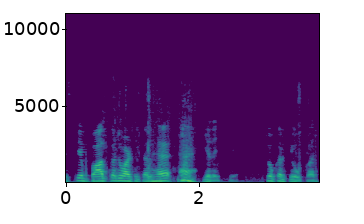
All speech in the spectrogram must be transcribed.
इसके बाद का जो आर्टिकल है, ये देखिए, चोकर के ऊपर।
